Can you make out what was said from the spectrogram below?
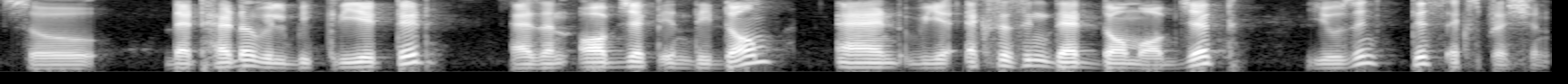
So that header will be created as an object in the DOM and we are accessing that DOM object using this expression.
